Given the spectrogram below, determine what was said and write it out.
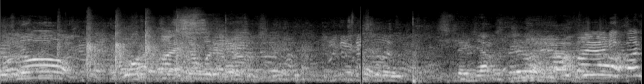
chicharo. No. Banarikon,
